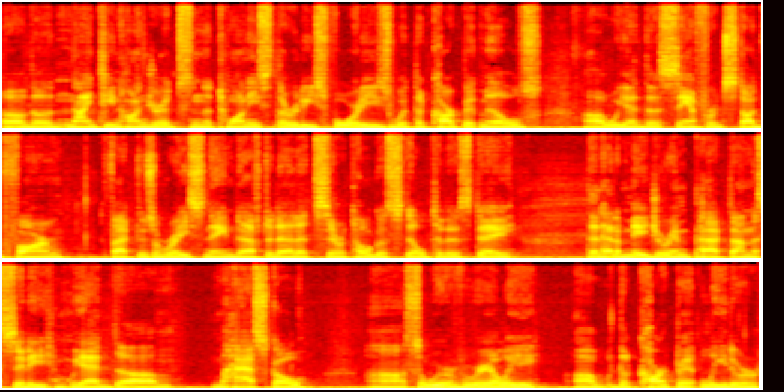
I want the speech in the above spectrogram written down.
of the 1900s and the 20s, 30s, 40s with the carpet mills. Uh, we had the Sanford Stud Farm. In fact, there's a race named after that at Saratoga still to this day that had a major impact on the city. We had um, Mohasco. Uh, so we were really uh, the carpet leader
